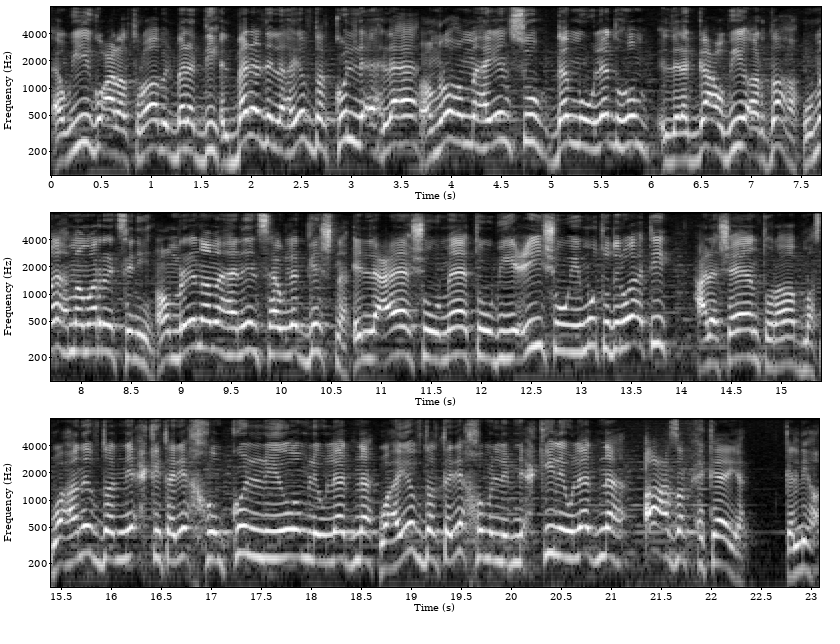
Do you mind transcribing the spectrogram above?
أو يجوا على تراب البلد دي. البلد اللي هيفضل كل أهلها عمرهم ما هينسوا دم ولادهم اللي رجعوا بيه أرضها. ومهما مرت سنين عمرنا ما هننسى ولاد جيشنا اللي عاشوا وماتوا وبيعيشوا ويموتوا دلوقتي علشان تراب مصر. وهنفضل نحكي تاريخهم كل يوم لاولادنا وهيفضل تاريخهم اللي بنحكيه لاولادنا أعظم حكاية. كان ليها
